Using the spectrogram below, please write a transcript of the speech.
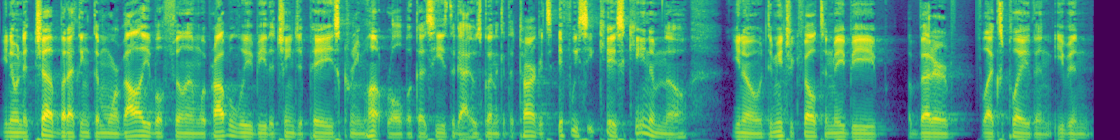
you know Nick Chubb, but I think the more valuable fill in would probably be the change of pace Kareem Hunt role because he's the guy who's going to get the targets. If we see Case Keenum though, you know, Demetric Felton may be a better flex play than even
